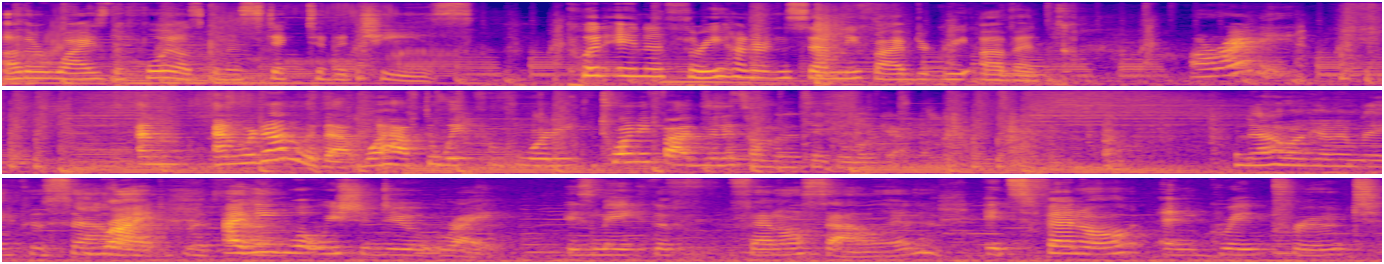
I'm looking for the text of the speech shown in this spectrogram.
otherwise the foil is going to stick to the cheese. Put in a 375 degree oven. Alrighty. And, and we're done with that. We'll have to wait for 40, 25 minutes. I'm going to take a look at it. Now we're gonna make the salad. Right. I think what we should do, right, is make the fennel salad. It's fennel and grapefruit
